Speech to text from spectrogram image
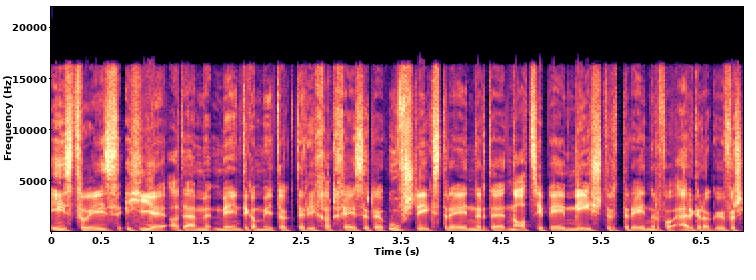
1 zu 1 hier an diesem Montag am Mittag der Richard Käser, der Aufstiegstrainer, der Nazi-B-Meistertrainer von Ergra Göfers,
